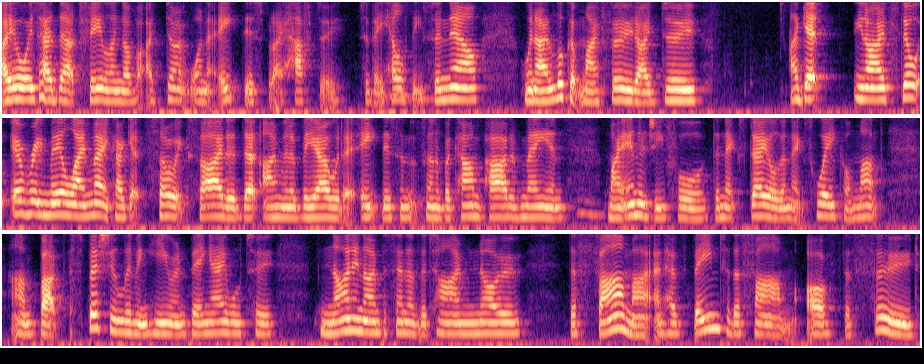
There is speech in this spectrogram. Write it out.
I always had that feeling of I don't want to eat this, but I have to to be healthy. So now when I look at my food, I do, I get, you know, I still, every meal I make, I get so excited that I'm going to be able to eat this and it's going to become part of me. And my energy for the next day or the next week or month. Um, but especially living here and being able to 99% of the time know the farmer and have been to the farm of the food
